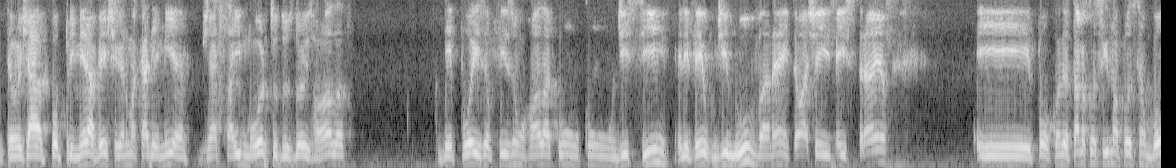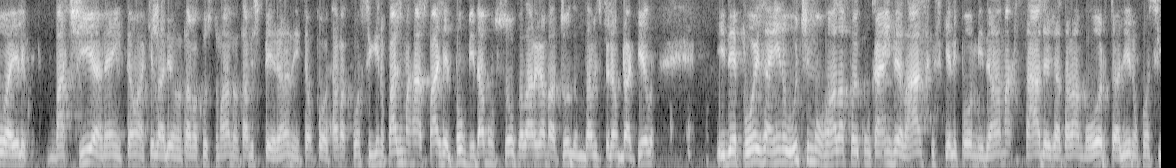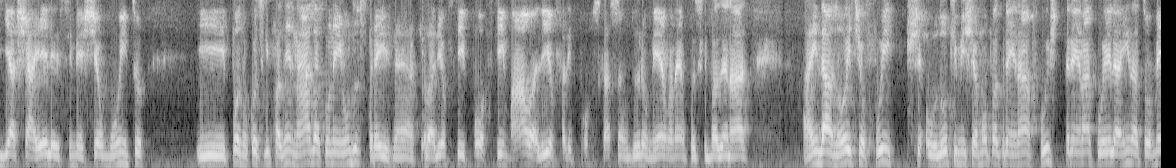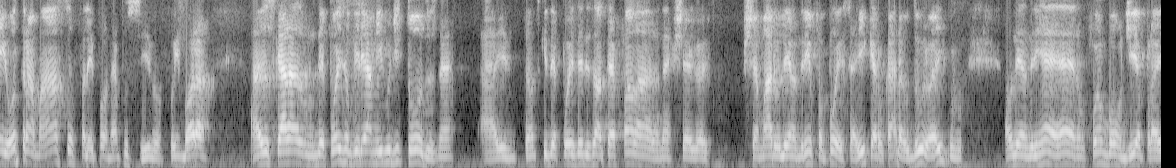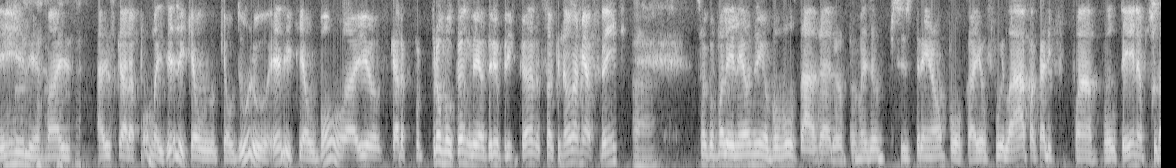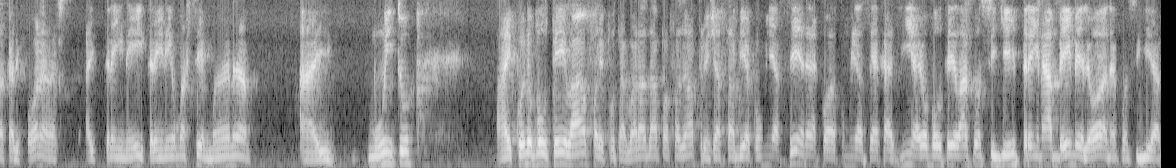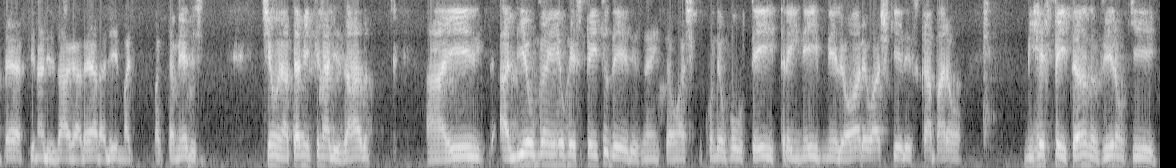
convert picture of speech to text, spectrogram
Então eu já, pô, primeira vez chegando numa academia, já saí morto dos dois rolas. Depois eu fiz um rola com, com o DC, ele veio de luva, né? Então achei meio estranho. E, pô, quando eu tava conseguindo uma posição boa, ele batia, né? Então aquilo ali eu não tava acostumado, não tava esperando. Então, pô, eu tava conseguindo quase uma raspagem. Ele, pô, me dava um soco, eu largava tudo, não tava esperando para aquilo. E depois, aí no último rola, foi com o Caim Velasquez, que ele, pô, me deu uma amassada, eu já tava morto ali, não consegui achar ele, ele se mexeu muito. E, pô, não consegui fazer nada com nenhum dos três, né? Aquilo ali eu fiquei, pô, fiquei mal ali, eu falei, pô, os caras são duros mesmo, né? Não consegui fazer nada. Ainda à noite eu fui, o Luke me chamou para treinar, fui treinar com ele ainda, tomei outra massa, falei, pô, não é possível, fui embora. Aí os caras, depois eu virei amigo de todos, né? Aí, tanto que depois eles até falaram, né? Chega, chamaram o Leandrinho, falou, pô, esse aí que era o cara, o duro aí? o Leandrinho, é, é, não foi um bom dia para ele, mas aí os caras, pô, mas ele que é, o, que é o duro? Ele que é o bom? Aí os caras provocando o Leandrinho, brincando, só que não na minha frente. Uhum. Só que eu falei, Leandrinho, eu vou voltar, velho, mas eu preciso treinar um pouco. Aí eu fui lá para Califórnia, voltei, né, pro sul da Califórnia, aí treinei, treinei uma semana, aí muito. Aí quando eu voltei lá, eu falei, puta, agora dá para fazer uma frente. Já sabia como ia ser, né? Como ia ser a casinha. Aí eu voltei lá, consegui treinar bem melhor, né? Consegui até finalizar a galera ali, mas, mas também eles tinham até me finalizado. Aí ali eu ganhei o respeito deles, né? Então acho que quando eu voltei, treinei melhor, eu acho que eles acabaram me respeitando, viram que,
